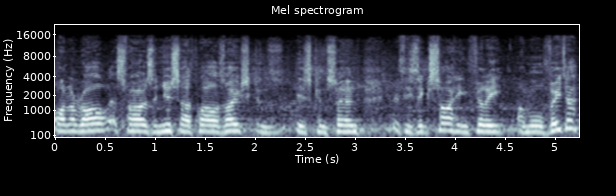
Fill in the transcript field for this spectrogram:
honour roll as far as the New South Wales Oaks is concerned with his exciting filly Amor Vita.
